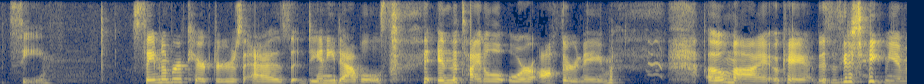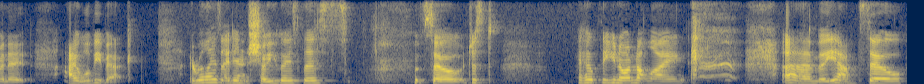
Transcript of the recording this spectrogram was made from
Let's see. Same number of characters as Danni Dabbles in the title or author name. oh my, okay, this is gonna take me a minute. I will be back. I realize I didn't show you guys this, so just, I hope that you know I'm not lying. um, but yeah, so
